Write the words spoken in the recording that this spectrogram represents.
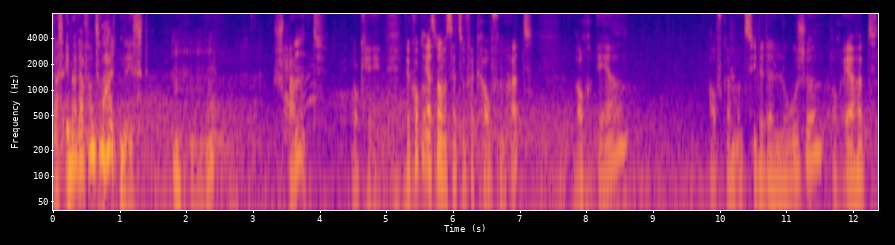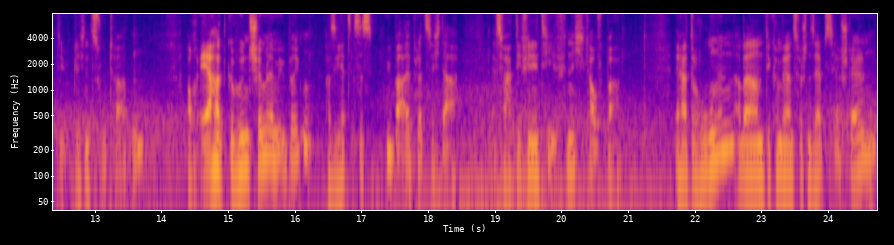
Was immer davon zu halten ist. Mhm. Spannend. Okay. Wir gucken erstmal, was er zu verkaufen hat. Auch er. Aufgaben und Ziele der Loge. Auch er hat die üblichen Zutaten. Auch er hat Grünschimmel im Übrigen. Also jetzt ist es überall plötzlich da. Es war definitiv nicht kaufbar. Er hat Runen, aber die können wir inzwischen selbst herstellen.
